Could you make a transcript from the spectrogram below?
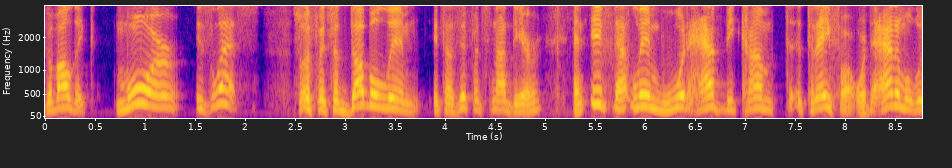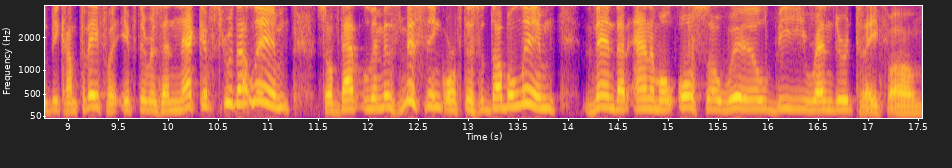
Gavaldik, more is less. So if it's a double limb, it's as if it's not there. And if that limb would have become treifa, or the animal would become treifa, if there is a nekev through that limb, so if that limb is missing, or if there's a double limb, then that animal also will be rendered treifa.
